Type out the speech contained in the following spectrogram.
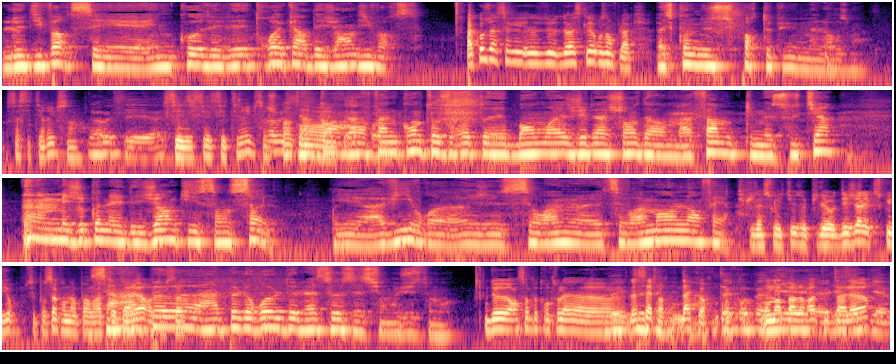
le divorce, c'est une cause. Les trois quarts des gens divorcent. À cause de la, de- sclérose en plaques. Parce qu'on ne supporte plus, malheureusement. Ça, c'est terrible, ça. Ah ouais, c'est. Terrible, ça. Je Ah sais oui, pas c'est comment... Quand, c'est en fin de compte, bon, moi, j'ai la chance d'avoir ma femme qui me soutient, mais je connais des gens qui sont seuls. Et à vivre, euh, c'est vraiment, c'est l'enfer. Et puis la solitude, et puis déjà l'exclusion. C'est pour ça qu'on en parlera C'est tout à l'heure, ça. un peu le rôle de l'association, justement. de ensemble contre la, Oui, la CEP. D'accord. On en parlera euh, tout à l'heure. CPM.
